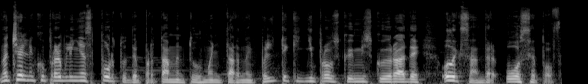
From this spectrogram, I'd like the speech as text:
начальник управління спорту департаменту гуманітарної політики Дніпровської міської ради Олександр Осипов.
